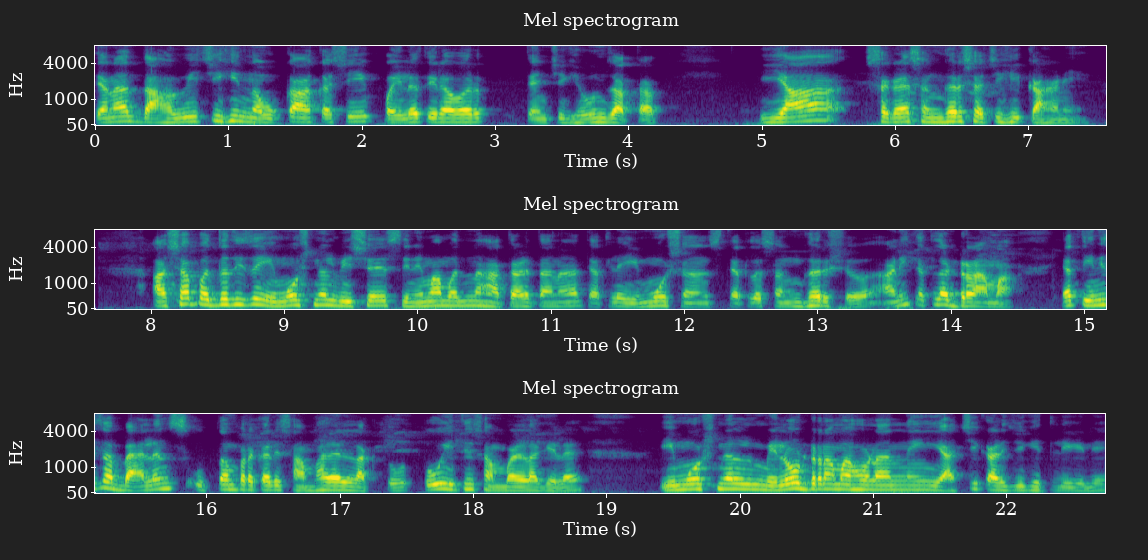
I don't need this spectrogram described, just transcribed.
त्यांना दहावीची ही नौका कशी पहिल्या तीरावर त्यांची घेऊन जातात या सगळ्या संघर्षाची ही कहाणी. आहे अशा पद्धतीचे इमोशनल विषय सिनेमामधनं हाताळताना त्यातले इमोशन्स त्यातला संघर्ष आणि त्यातला ड्रामा या तिन्हीचा बॅलन्स उत्तम प्रकारे सांभाळायला लागतो. तो इथे सांभाळला गेलाय. इमोशनल मेलो ड्रामा होणार नाही याची काळजी घेतली गेली.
